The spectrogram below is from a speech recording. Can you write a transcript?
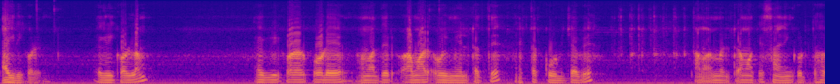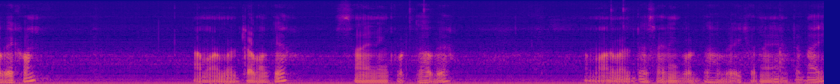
অ্যাগ্রি করেন। অ্যাগ্রি করলাম। অ্যাগ্রি করার পরে আমাদের, আমার ওই মেলটাতে একটা কোড যাবে। আমার মেলটা আমাকে সাইন ইন করতে হবে এখন। আমার মেলটা আমাকে সাইন ইন করতে হবে। আমার মেলটা সাইন ইন করতে হবে এখানে এটা নাই।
